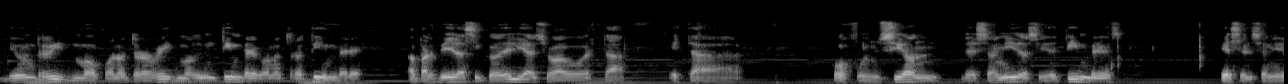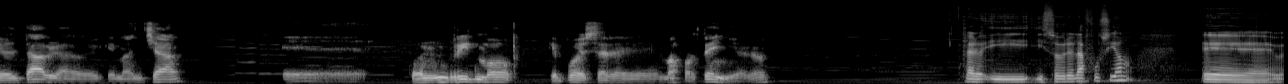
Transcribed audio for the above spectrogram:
de un ritmo con otro ritmo, de un timbre con otro timbre. A partir de la psicodelia yo hago esta, esta conjunción de sonidos y de timbres, que es el sonido del tabla o del que mancha, eh, con un ritmo que puede ser eh, más porteño, ¿no? Claro, y, sobre la fusión, eh,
